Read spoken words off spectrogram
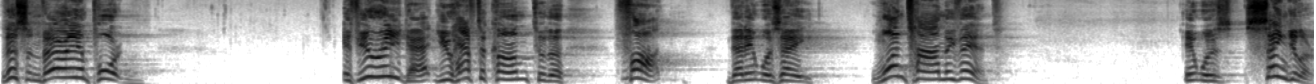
Listen, very important. If you read that, you have to come to the thought that it was a one time event, it was singular.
